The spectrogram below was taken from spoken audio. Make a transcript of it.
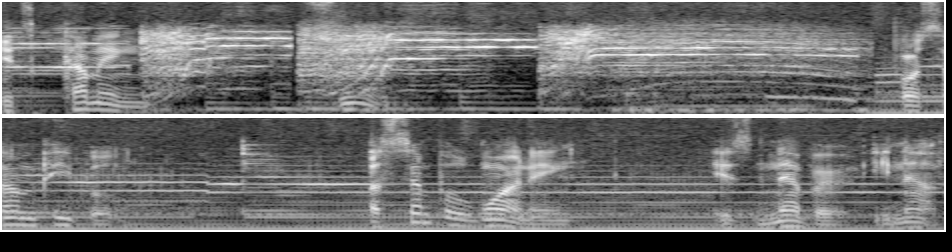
It's coming soon. For some people, a simple warning is never enough.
